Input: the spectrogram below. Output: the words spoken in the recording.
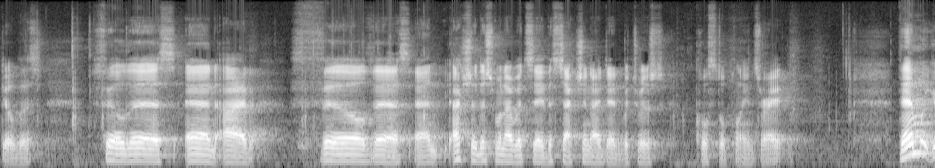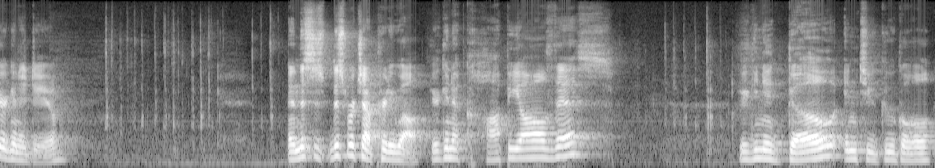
Kill this. Fill this, and I'd fill this. And actually, this one I would say the section I did, which was coastal plains, right? Then what you're to do, and this is this works out pretty well. You're to copy all of this you're to go into Google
